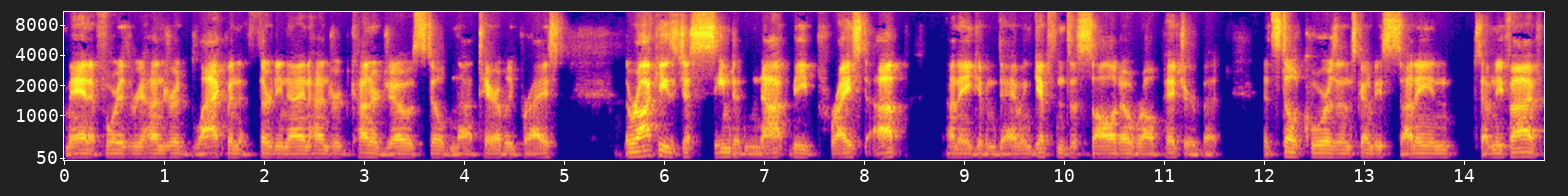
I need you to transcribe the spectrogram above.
Man at 4,300. Blackmon at 3,900. Connor Joe is still not terribly priced the Rockies just seem to not be priced up on any given day. I mean, Gibson's a solid overall pitcher, but it's still Coors and it's going to be sunny and 75.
